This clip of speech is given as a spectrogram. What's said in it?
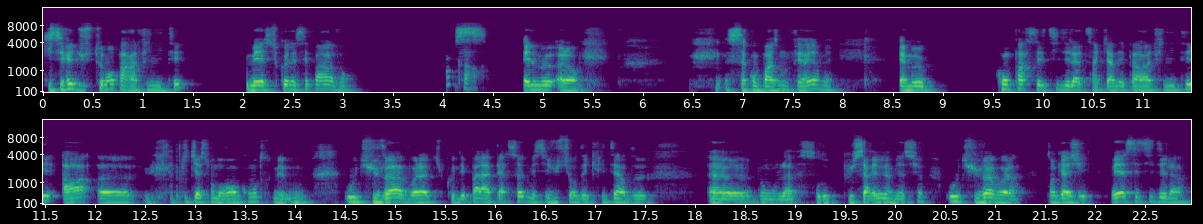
qui s'est faite justement par affinité, mais elle se connaissait pas avant. D'accord. Elle me, alors, sa comparaison me fait rire, mais elle me compare cette idée-là de s'incarner par affinité à euh, une application de rencontre, mais bon, où tu vas, voilà, tu connais pas la personne, mais c'est juste sur des critères de, euh, bon, là, sans doute plus sérieux, hein, bien sûr, où tu vas, voilà, t'engager. Mais il y a cette idée-là.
